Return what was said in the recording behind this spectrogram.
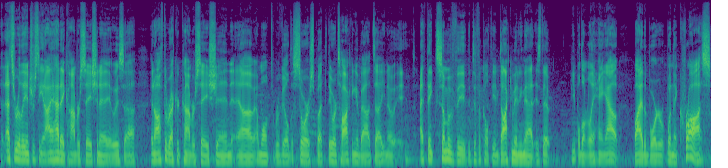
That's really interesting. I had a conversation. It was uh, an off-the-record conversation. Uh, I won't reveal the source, but they were talking about. Uh, you know, it, I think some of the, the difficulty in documenting that is that people don't really hang out by the border when they cross.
